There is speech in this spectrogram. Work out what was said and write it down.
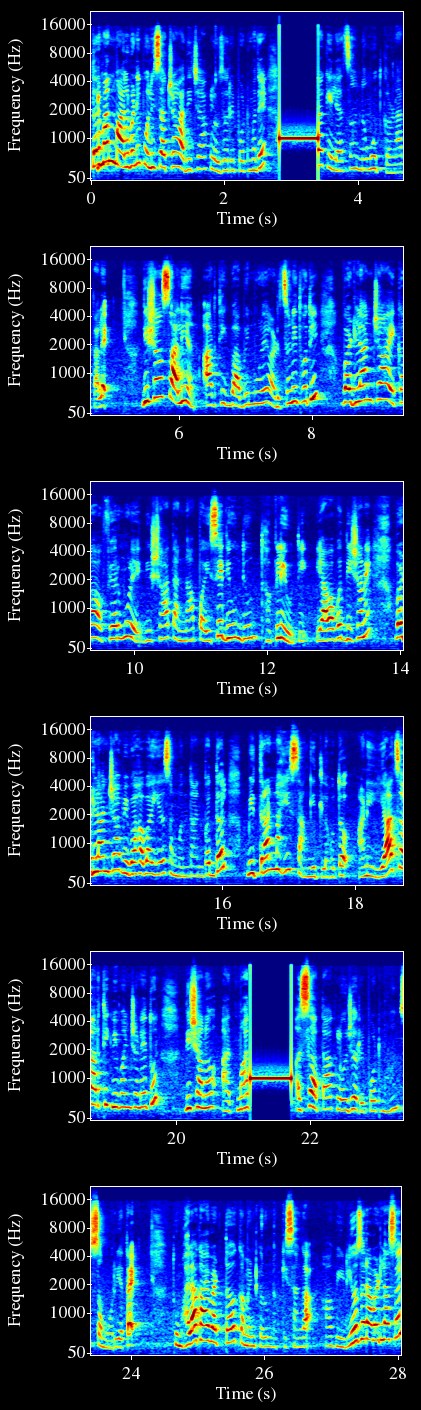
दरम्यान मालवणी पोलिसाच्या आधीच्या क्लोजर रिपोर्टमध्ये केल्याचं नमूद करण्यात आलंय. दिशा सालियन आर्थिक बाबींमुळे अडचणीत होती. वडिलांच्या एका अफेअरमुळे दिशा त्यांना पैसे देऊन देऊन थकली होती. याबाबत दिशाने वडिलांच्या विवाहबाह्य संबंधांबद्दल मित्रांनाही सांगितलं होतं आणि याच आर्थिक विवंचनेतून दिशानं आत्महत्या असं आता क्लोजर रिपोर्ट म्हणून समोर येत आहे. तुम्हाला काय वाटतं? कमेंट करून नक्की सांगा. हा व्हिडिओ जर आवडला असेल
